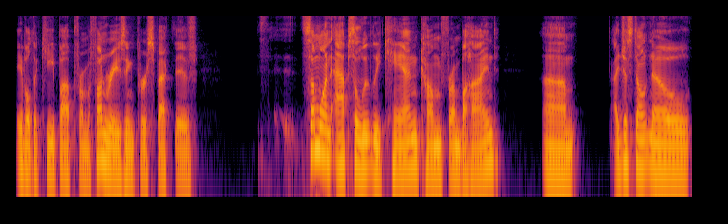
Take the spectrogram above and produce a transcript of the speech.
able to keep up from a fundraising perspective. Someone absolutely can come from behind. Um, I just don't know.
